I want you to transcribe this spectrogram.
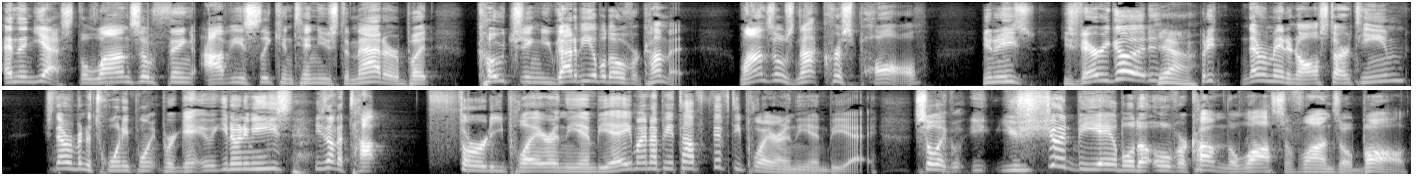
And then yes, the Lonzo thing obviously continues to matter, but coaching you got to be able to overcome it. Lonzo's not Chris Paul. You know, he's he's very good. Yeah. but he never made an All Star team. He's never been a twenty point per game. You know what I mean? He's he's not a top 30 player in the NBA. He might not be a top 50 player in the NBA. So, like, you should be able to overcome the loss of Lonzo Ball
